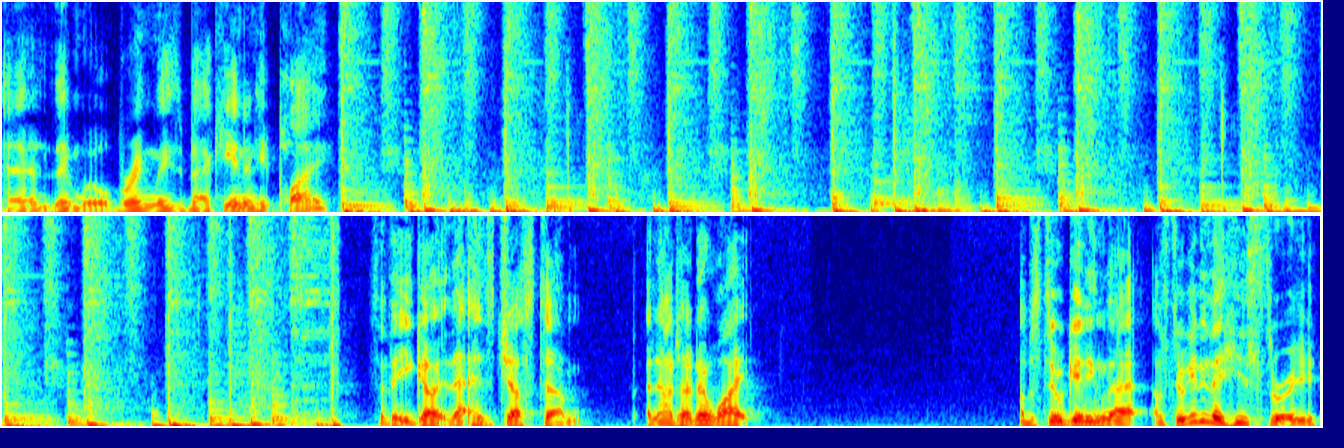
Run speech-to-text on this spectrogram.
and then we'll bring these back in and hit play. So there you go. That has just um, and I don't know why I'm still getting that. I'm still getting the history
